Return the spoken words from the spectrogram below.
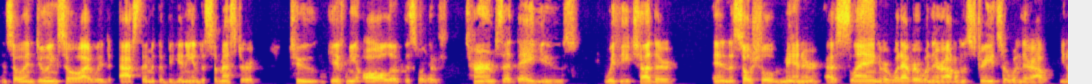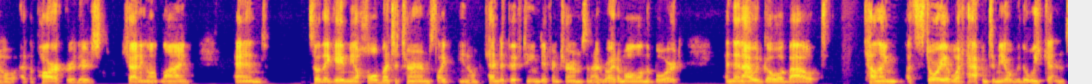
And so, in doing so, I would ask them at the beginning of the semester to give me all of the sort of terms that they use with each other in a social manner as slang or whatever when they're out on the streets or when they're out, you know, at the park or they're just chatting online. And so they gave me a whole bunch of terms, like, you know, 10 to 15 different terms, and I write them all on the board and then I would go about telling a story of what happened to me over the weekend.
